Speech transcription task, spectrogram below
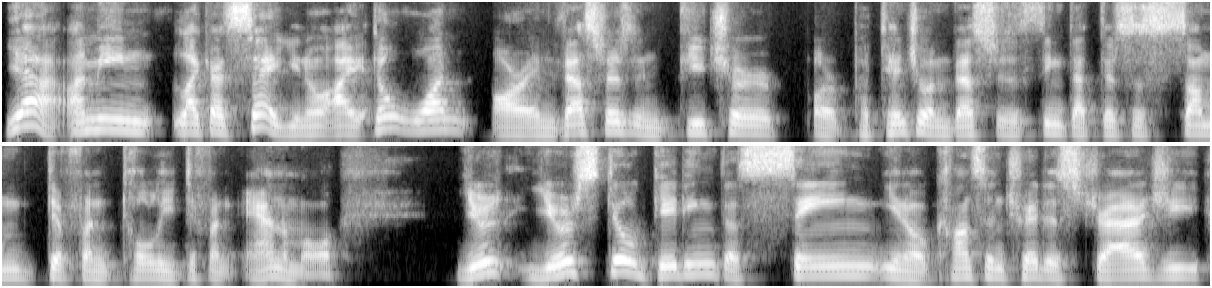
Yeah, I mean, like I say, you know, I don't want our investors and future or potential investors to think that this is some different, totally different animal you're you're still getting the same you know concentrated strategy.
